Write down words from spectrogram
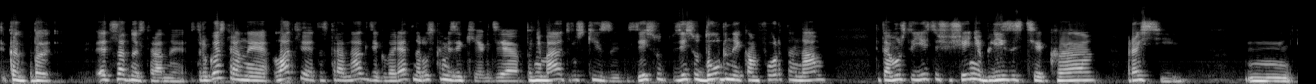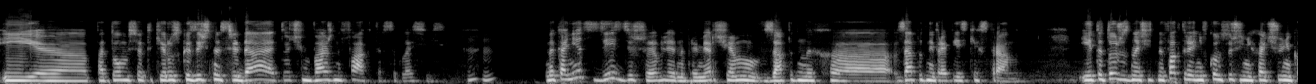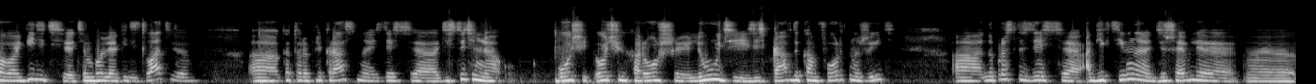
как бы это с одной стороны. С другой стороны, Латвия это страна, где говорят на русском языке, где понимают русский язык. Здесь, здесь удобно и комфортно нам потому что есть ощущение близости к России. И э, потом все-таки русскоязычная среда — это очень важный фактор, согласись. Mm-hmm. Наконец, здесь дешевле, например, чем в, западных, э, в западноевропейских странах. И это тоже значительный фактор. Я ни в коем случае не хочу никого обидеть, тем более обидеть Латвию, э, которая прекрасная. Здесь действительно очень, очень хорошие люди, здесь правда комфортно жить. А, но просто здесь э, объективно дешевле э,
